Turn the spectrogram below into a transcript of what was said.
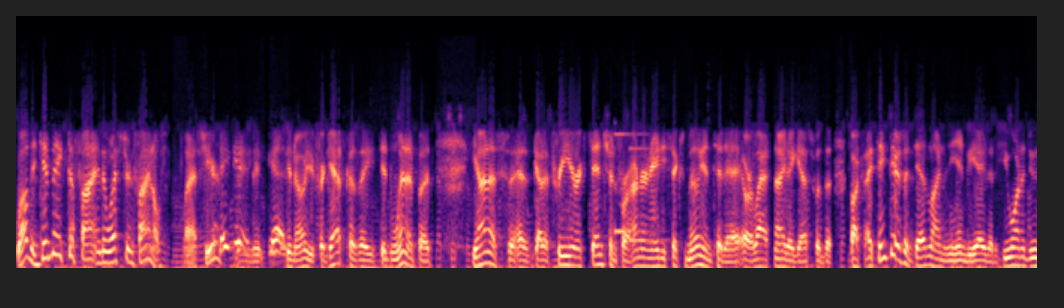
Well, they did make the fi- the Western Finals last year. They did, And yes. You know, you forget because they didn't win it, but Giannis has got a three-year extension for 186 million today or last night, I guess, with the Bucks. I think there's a deadline in the NBA that if you want to do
